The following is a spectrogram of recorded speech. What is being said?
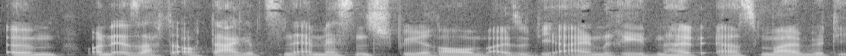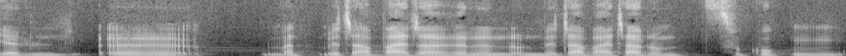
ähm, und er sagte auch, da gibt es einen Ermessensspielraum. Also die einen reden halt erstmal mit ihren äh, Mitarbeiterinnen und Mitarbeitern, um zu gucken,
